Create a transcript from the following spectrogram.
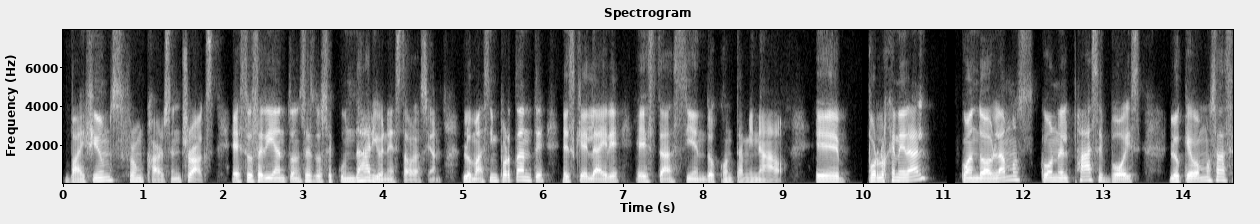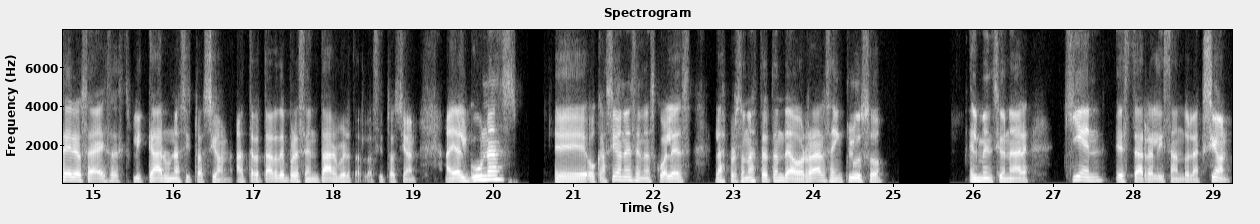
By fumes from cars and trucks. Esto sería entonces lo secundario en esta oración. Lo más importante es que el aire está siendo contaminado. Eh, por lo general, cuando hablamos con el passive voice, lo que vamos a hacer o sea, es explicar una situación, a tratar de presentar, ¿verdad? La situación. Hay algunas eh, ocasiones en las cuales las personas tratan de ahorrarse incluso el mencionar quién está realizando la acción.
